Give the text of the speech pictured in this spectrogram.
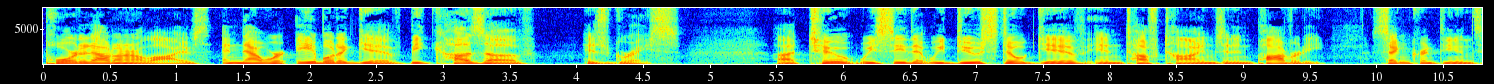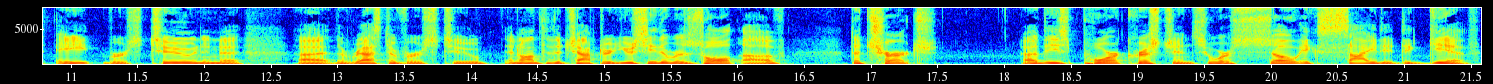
poured it out on our lives, and now we're able to give because of his grace. Uh, two, we see that we do still give in tough times and in poverty. Second Corinthians 8, verse 2, and into uh, the rest of verse 2, and on through the chapter, you see the result of the church. Uh, these poor Christians who are so excited to give,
